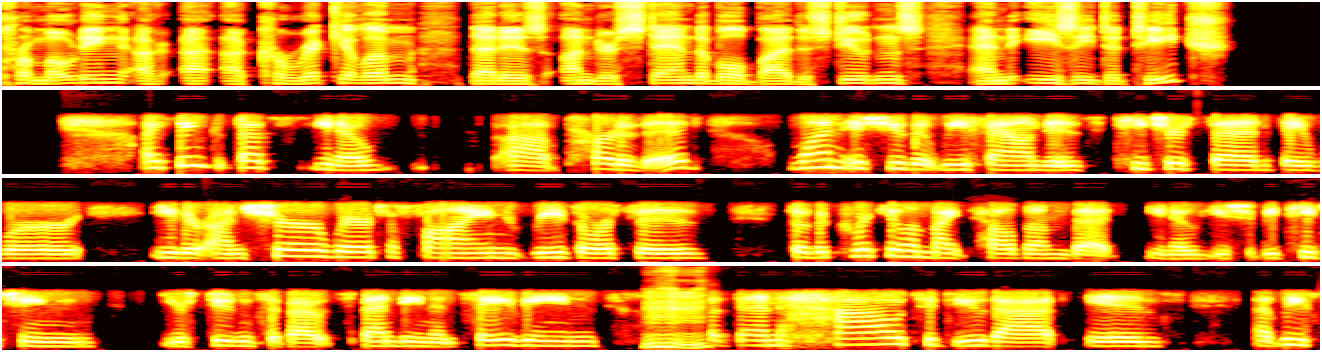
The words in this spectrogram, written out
promoting a, a, a, curriculum that is understandable by the students and easy to teach. I think that's you know uh, part of it. One issue that we found is teachers said they were either unsure where to find resources. So the curriculum might tell them that you know you should be teaching your students about spending and saving, mm-hmm. but then how to do that is at least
